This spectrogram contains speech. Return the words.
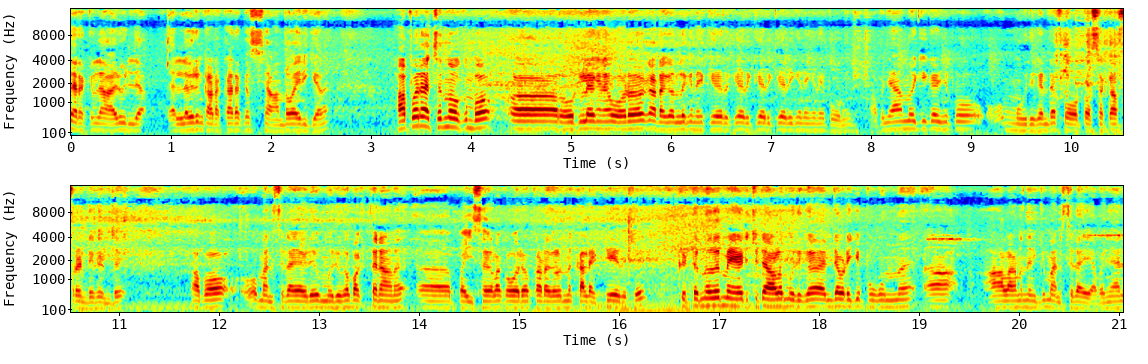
തിരക്കില്ല ആരുമില്ല. എല്ലാവരും കടക്കാരൊക്കെ ശാന്തമായിരിക്കുകയാണ് അപ്പോൾ ഒരു അച്ഛൻ നോക്കുമ്പോൾ റോഡിൽ ഇങ്ങനെ ഓരോ കടകളിൽ ഇങ്ങനെ കയറി കയറി കയറി കയറി ഇങ്ങനെ ഇങ്ങനെ പോകും അപ്പോൾ ഞാൻ നോക്കി കഴിഞ്ഞപ്പോൾ മുരുകന്റെ ഫോട്ടോസൊക്കെ ആ ഫ്രണ്ടിലുണ്ട്. അപ്പോൾ മനസ്സിലായ ഒരു മുരുക ഭക്തനാണ്. പൈസകളൊക്കെ ഓരോ കടകളിൽ നിന്ന് കളക്ട് ചെയ്തിട്ട് കിട്ടുന്നത് മേടിച്ചിട്ട് ആൾ മുരുക എന്റെ അവിടേക്ക് പോകുന്ന ആളാണെന്ന് എനിക്ക് മനസ്സിലായി. അപ്പോൾ ഞാൻ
